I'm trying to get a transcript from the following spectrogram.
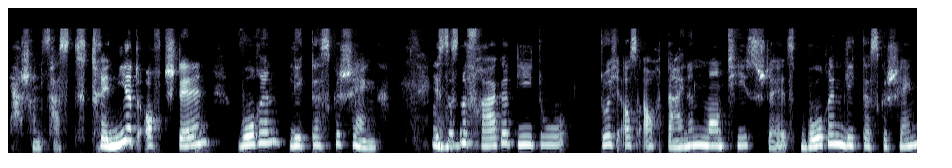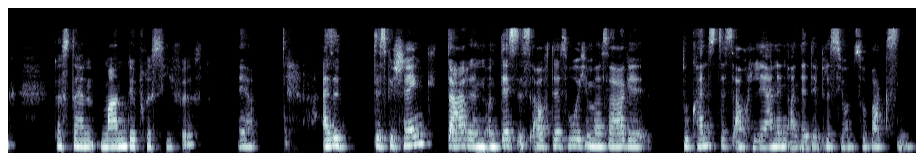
ja schon fast trainiert oft stellen. Worin liegt das Geschenk? Mhm. Ist das eine Frage, die du durchaus auch deinen Montees stellst? Worin liegt das Geschenk, dass dein Mann depressiv ist? Ja, also das Geschenk darin, und das ist auch das, wo ich immer sage, du kannst es auch lernen, an der Depression zu wachsen.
